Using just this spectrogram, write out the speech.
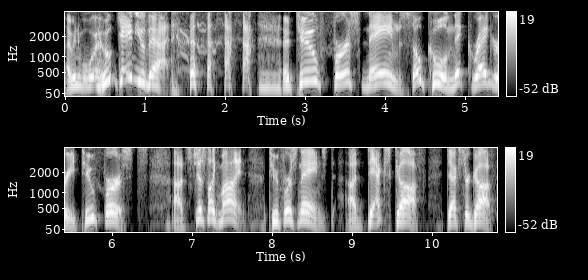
I mean, who gave you that? two first names. So cool. Nick Gregory, two firsts. Uh, it's just like mine. Two first names uh, Dex Guff, Dexter Guff.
